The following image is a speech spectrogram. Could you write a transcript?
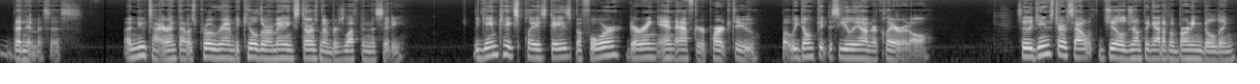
the Nemesis, a new tyrant that was programmed to kill the remaining STARS members left in the city. The game takes place days before, during, and after Part 2, but we don't get to see Leon or Claire at all. So the game starts out with Jill jumping out of a burning building.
